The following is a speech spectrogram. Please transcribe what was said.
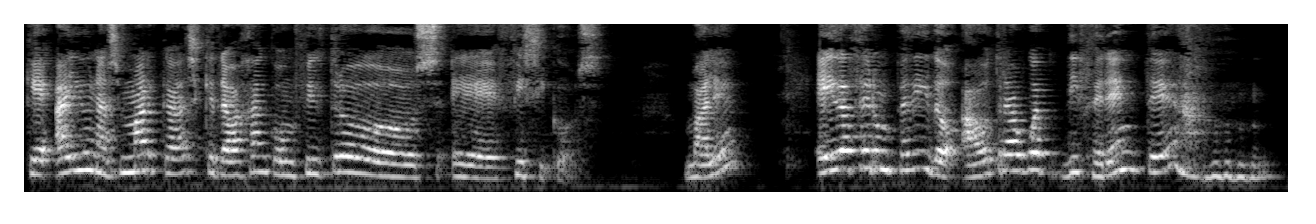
que hay unas marcas que trabajan con filtros eh, físicos, ¿vale? He ido a hacer un pedido a otra web diferente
